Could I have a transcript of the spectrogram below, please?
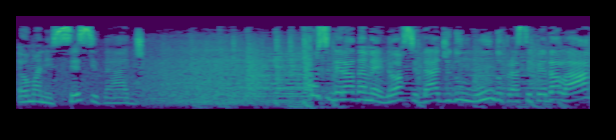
é uma necessidade. Considerada a melhor cidade do mundo para se pedalar,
